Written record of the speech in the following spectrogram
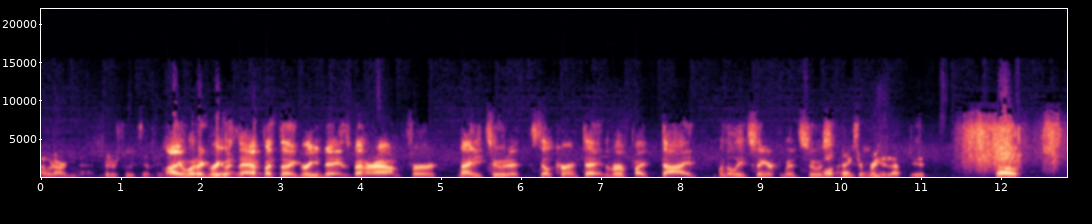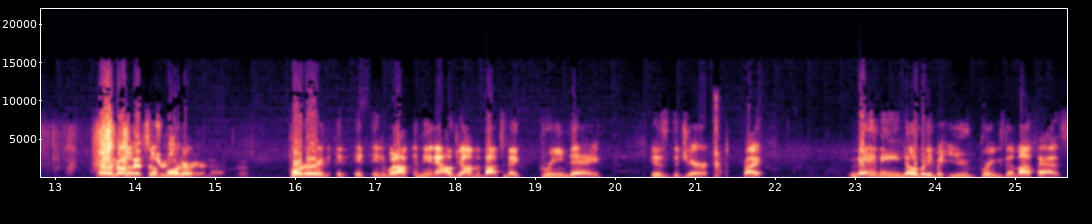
I would argue that Bittersweet Symphony. I would agree with I that, like but the Green Day has been around for 92 to still current day. The Verve Pipe died when the lead singer committed suicide. well, thanks for bringing it up, dude. so I don't know So- if that's so a true Porter- story or not. But. Porter in, in, in, in what I'm in the analogy I'm about to make, Green Day is the Jericho, right? Maybe nobody but you brings them up as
